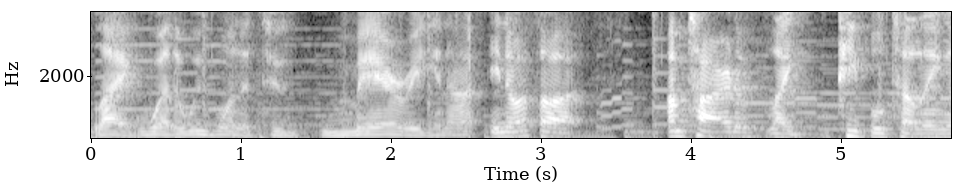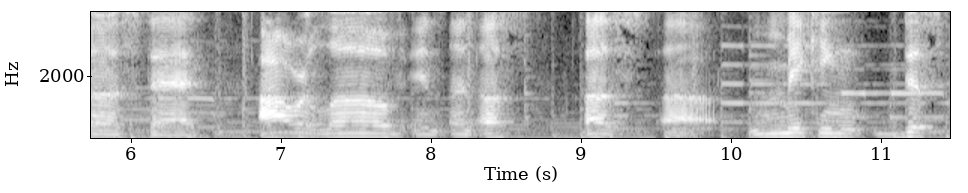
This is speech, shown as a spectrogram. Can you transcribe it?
like whether we wanted to marry, and I, you know, I thought I'm tired of like people telling us that our love and, and us us uh, making this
